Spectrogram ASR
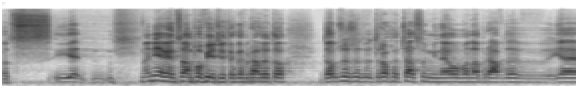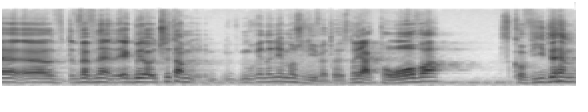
No, no nie wiem, co mam powiedzieć, tak naprawdę to dobrze, że trochę czasu minęło, bo naprawdę ja e, jakby czytam, mówię, no niemożliwe to jest. No jak, połowa z COVID-em?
